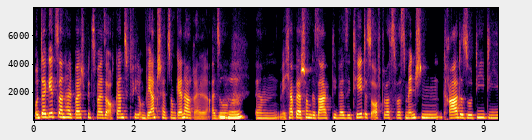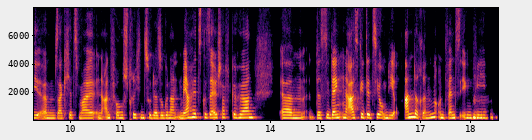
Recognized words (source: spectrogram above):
Und da geht es dann halt beispielsweise auch ganz viel um Wertschätzung generell. Also mhm. ähm, ich habe ja schon gesagt, Diversität ist oft was, was Menschen, gerade so die, die, ähm, sage ich jetzt mal in Anführungsstrichen, zu der sogenannten Mehrheitsgesellschaft gehören, ähm, dass sie denken, ah, es geht jetzt hier um die anderen und wenn es irgendwie mhm.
